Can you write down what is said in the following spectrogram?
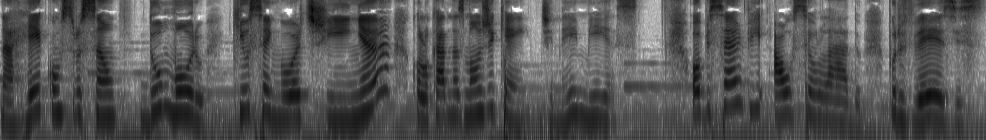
na reconstrução do muro que o Senhor tinha colocado nas mãos de quem? De Neemias. Observe ao seu lado. Por vezes,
